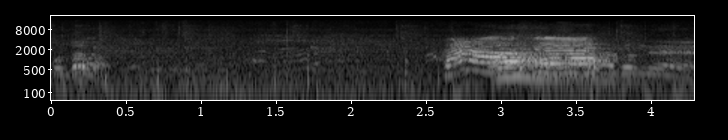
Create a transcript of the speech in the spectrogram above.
これ誰だー。ああー残念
